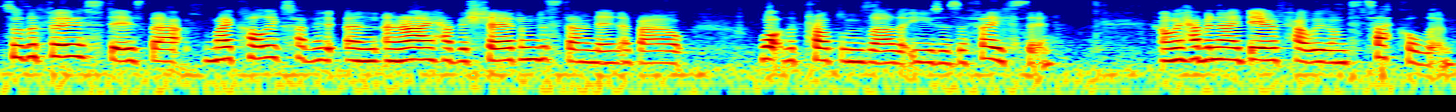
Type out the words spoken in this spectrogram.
So the first is that my colleagues have a, and, and I have a shared understanding about what the problems are that users are facing. And we have an idea of how we're going to tackle them.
